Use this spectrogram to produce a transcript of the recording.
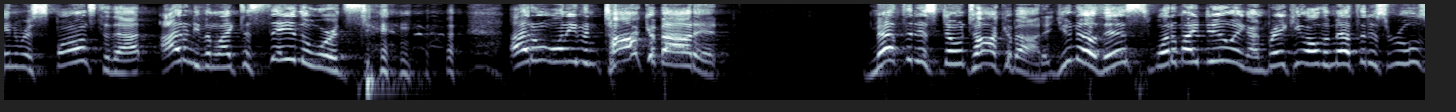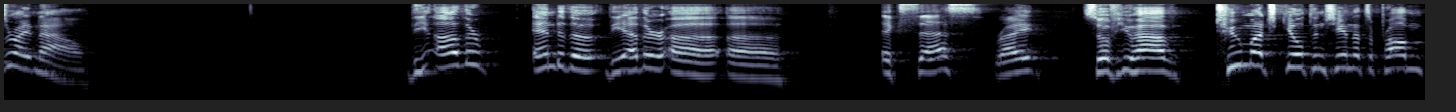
In response to that, I don't even like to say the word sin. I don't want to even talk about it. Methodists don't talk about it. You know this. What am I doing? I'm breaking all the Methodist rules right now. The other end of the, the other uh, uh, excess, right? So if you have too much guilt and shame, that's a problem.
